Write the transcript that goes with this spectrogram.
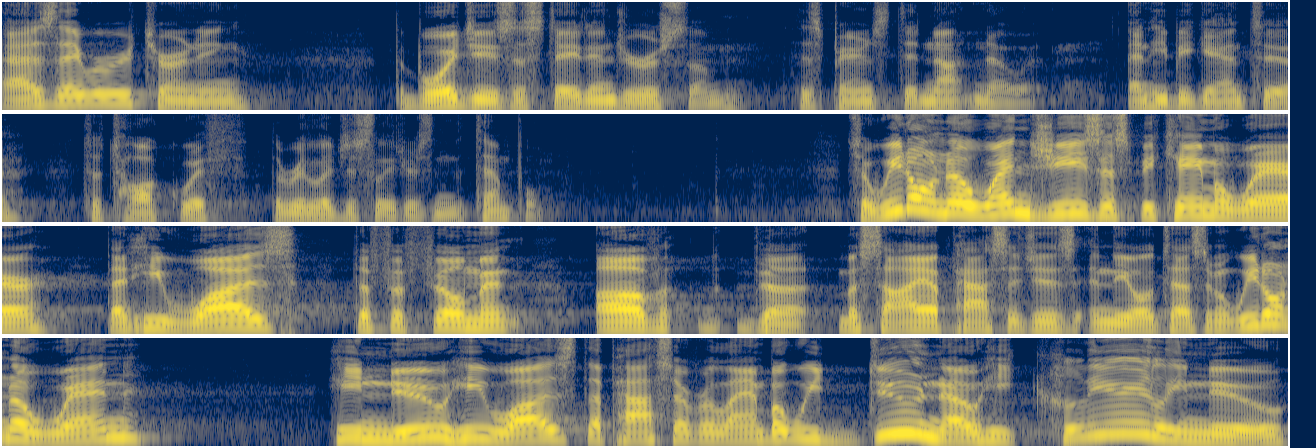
as they were returning, the boy Jesus stayed in Jerusalem. His parents did not know it, and he began to, to talk with the religious leaders in the temple. So we don't know when Jesus became aware that he was the fulfillment of the Messiah passages in the Old Testament. We don't know when he knew he was the Passover lamb, but we do know he clearly knew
